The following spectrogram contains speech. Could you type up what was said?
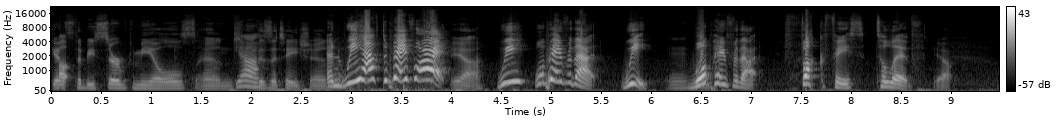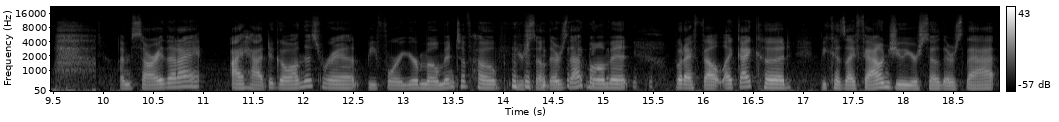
Gets uh, to be served meals and Yeah. visitation. and we have to pay for it. Yeah. We will pay for that. We mm-hmm. will pay for that. Fuck face to live. Yeah. I'm sorry that I I had to go on this rant before your moment of hope. You're so there's that moment, but I felt like I could because I found you. You're so there's that,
